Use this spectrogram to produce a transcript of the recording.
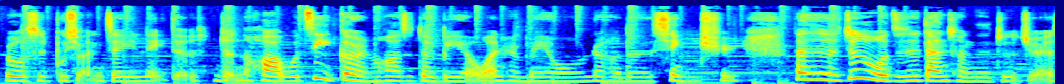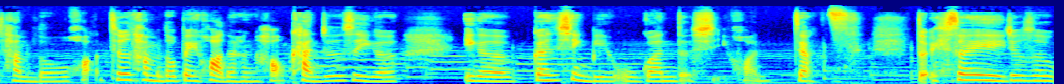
如果是不喜欢这一类的人的话，我自己个人的话是对 BL 完全没有任何的兴趣。但是就是我只是单纯的就是觉得他们都画，就是他们都被画的很好看，就是是一个一个跟性别无关的喜欢这样子。对，所以就是。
